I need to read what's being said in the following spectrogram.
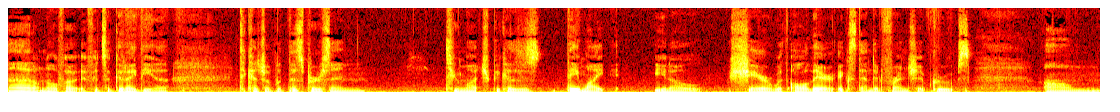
I don't know if I, if it's a good idea to catch up with this person too much because they might, you know, share with all their extended friendship groups um,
